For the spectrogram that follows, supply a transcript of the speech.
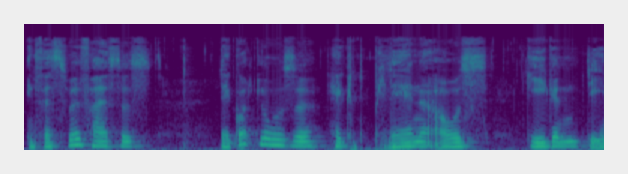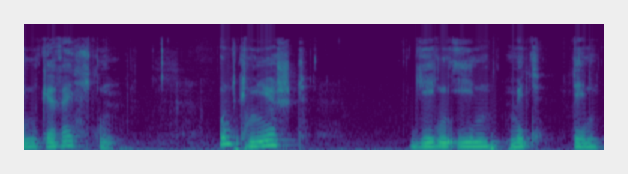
In Vers 12 heißt es, der Gottlose heckt Pläne aus gegen den Gerechten und knirscht gegen ihn mit den,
